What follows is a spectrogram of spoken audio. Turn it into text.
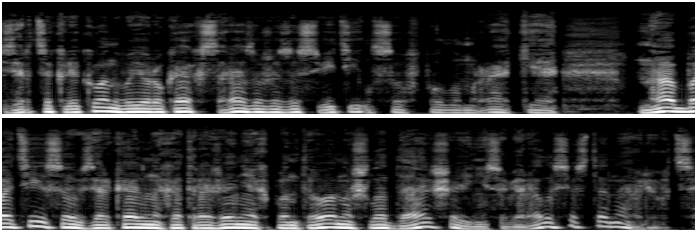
Зерцекликон в ее руках сразу же засветился в полумраке, но Батиса в зеркальных отражениях пантеона шла дальше и не собиралась останавливаться.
